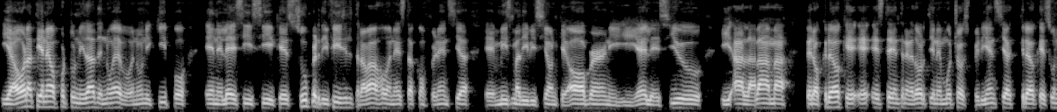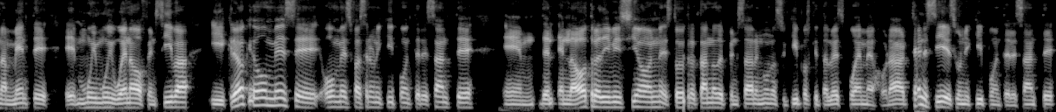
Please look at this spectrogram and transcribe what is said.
y ahora tiene oportunidad de nuevo en un equipo en el SEC, que es súper difícil trabajo en esta conferencia, eh, misma división que Auburn y, LSU y Alabama, pero creo que eh, este entrenador tiene mucha experiencia, creo que es una mente eh, muy, muy buena ofensiva y creo que Ole Miss, va a ser un equipo interesante. Em, en la otra división estoy tratando de pensar en unos equipos que tal vez pueden mejorar. Tennessee es un equipo interesante.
